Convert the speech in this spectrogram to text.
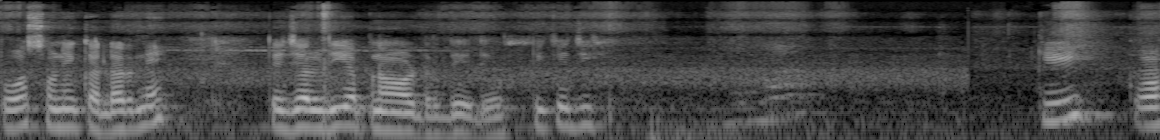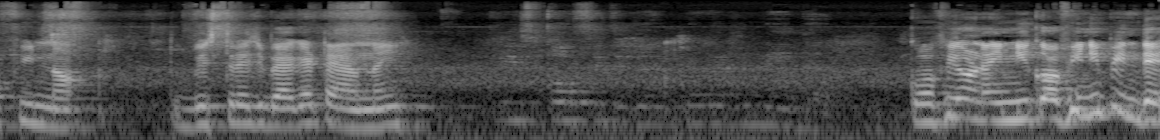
ਬਹੁਤ ਸੋਹਣੇ ਕਲਰ ਨੇ ਤੇ ਜਲਦੀ ਆਪਣਾ ਆਰਡਰ ਦੇ ਦਿਓ। ਠੀਕ ਹੈ ਜੀ। ਕੀ? ਕਾਫੀ ਨਾ। ਤੂੰ ਬਿਸਤਰੇ 'ਚ ਬਹਿ ਗਿਆ ਟਾਈਮ ਨਹੀਂ। ਕਾਫੀ ਹੁਣ ਇੰਨੀ ਕਾਫੀ ਨਹੀਂ ਪੀਂਦੇ?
